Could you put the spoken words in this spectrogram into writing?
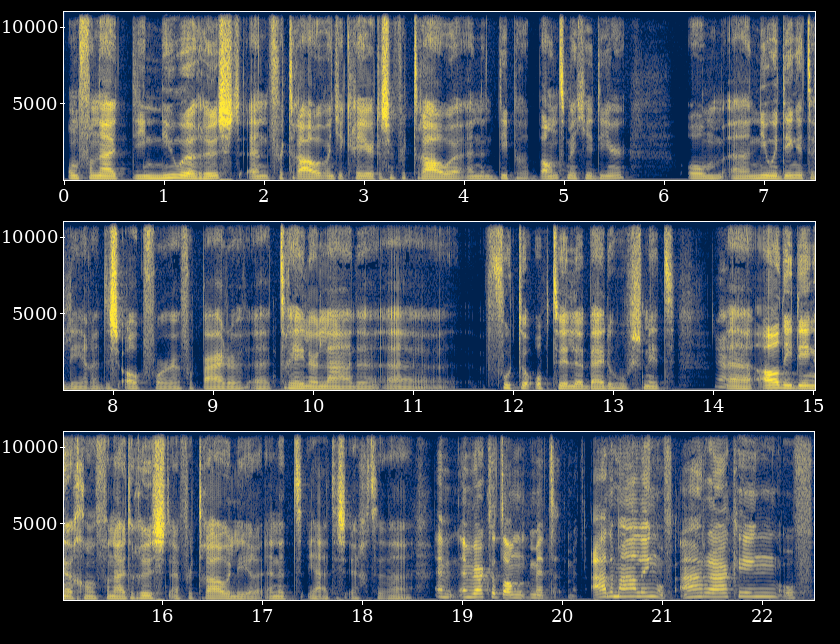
om vanuit die nieuwe rust en vertrouwen, want je creëert dus een vertrouwen en een diepere band met je dier, om eh, nieuwe dingen te leren. Dus ook voor, voor paarden, eh trailer laden, eh, voeten optillen bij de hoefsmid. ja. Al die dingen gewoon vanuit rust en vertrouwen leren. En het, ja, het is echt... En, en werkt dat dan met, met ademhaling of aanraking? Of...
